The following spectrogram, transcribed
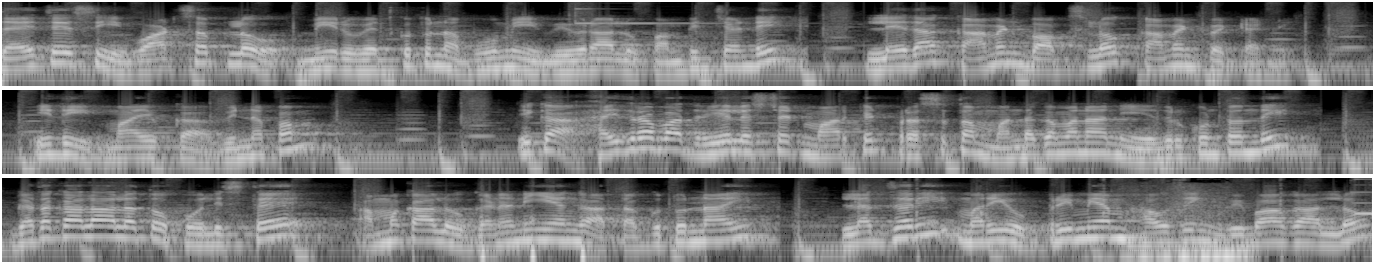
దయచేసి వాట్సాప్లో మీరు వెతుకుతున్న భూమి వివరాలు పంపించండి లేదా కామెంట్ బాక్స్లో కామెంట్ పెట్టండి. ఇది మా యొక్క విన్నపం. ఇక హైదరాబాద్ రియల్ ఎస్టేట్ మార్కెట్ ప్రస్తుతం మందగమనాన్ని ఎదుర్కొంటుంది. గత కాలాలతో పోలిస్తే అమ్మకాలు గణనీయంగా తగ్గుతున్నాయి. లగ్జరీ మరియు ప్రీమియం హౌసింగ్ విభాగాల్లో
